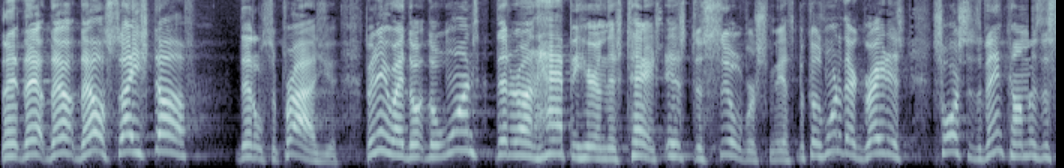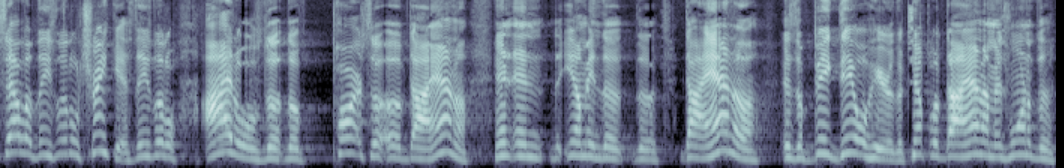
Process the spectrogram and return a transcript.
They, they, they'll, they'll say stuff that'll surprise you. But anyway, the, the ones that are unhappy here in this text is the silversmith because one of their greatest sources of income is the sale of these little trinkets, these little idols, the, the parts of, of Diana. And, and, you know, I mean, the, the Diana is a big deal here. The Temple of Diana is one of the,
